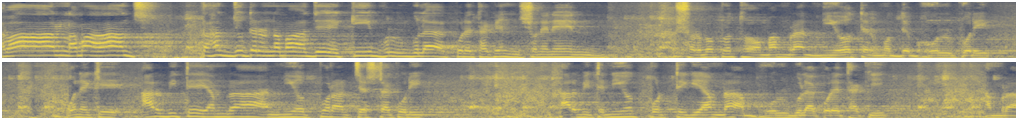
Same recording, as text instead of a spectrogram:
এবার নামাজ তাহাজ্জুদের নামাজে কি ভুলগুলা করে থাকেন শুনে নেন। সর্বপ্রথম আমরা নিয়তের মধ্যে ভুল করি। অনেকে আরবিতে আমরা নিয়ত পড়ার চেষ্টা করি। আরবিতে নিয়ত পড়তে গিয়ে আমরা ভুলগুলা করে থাকি। আমরা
